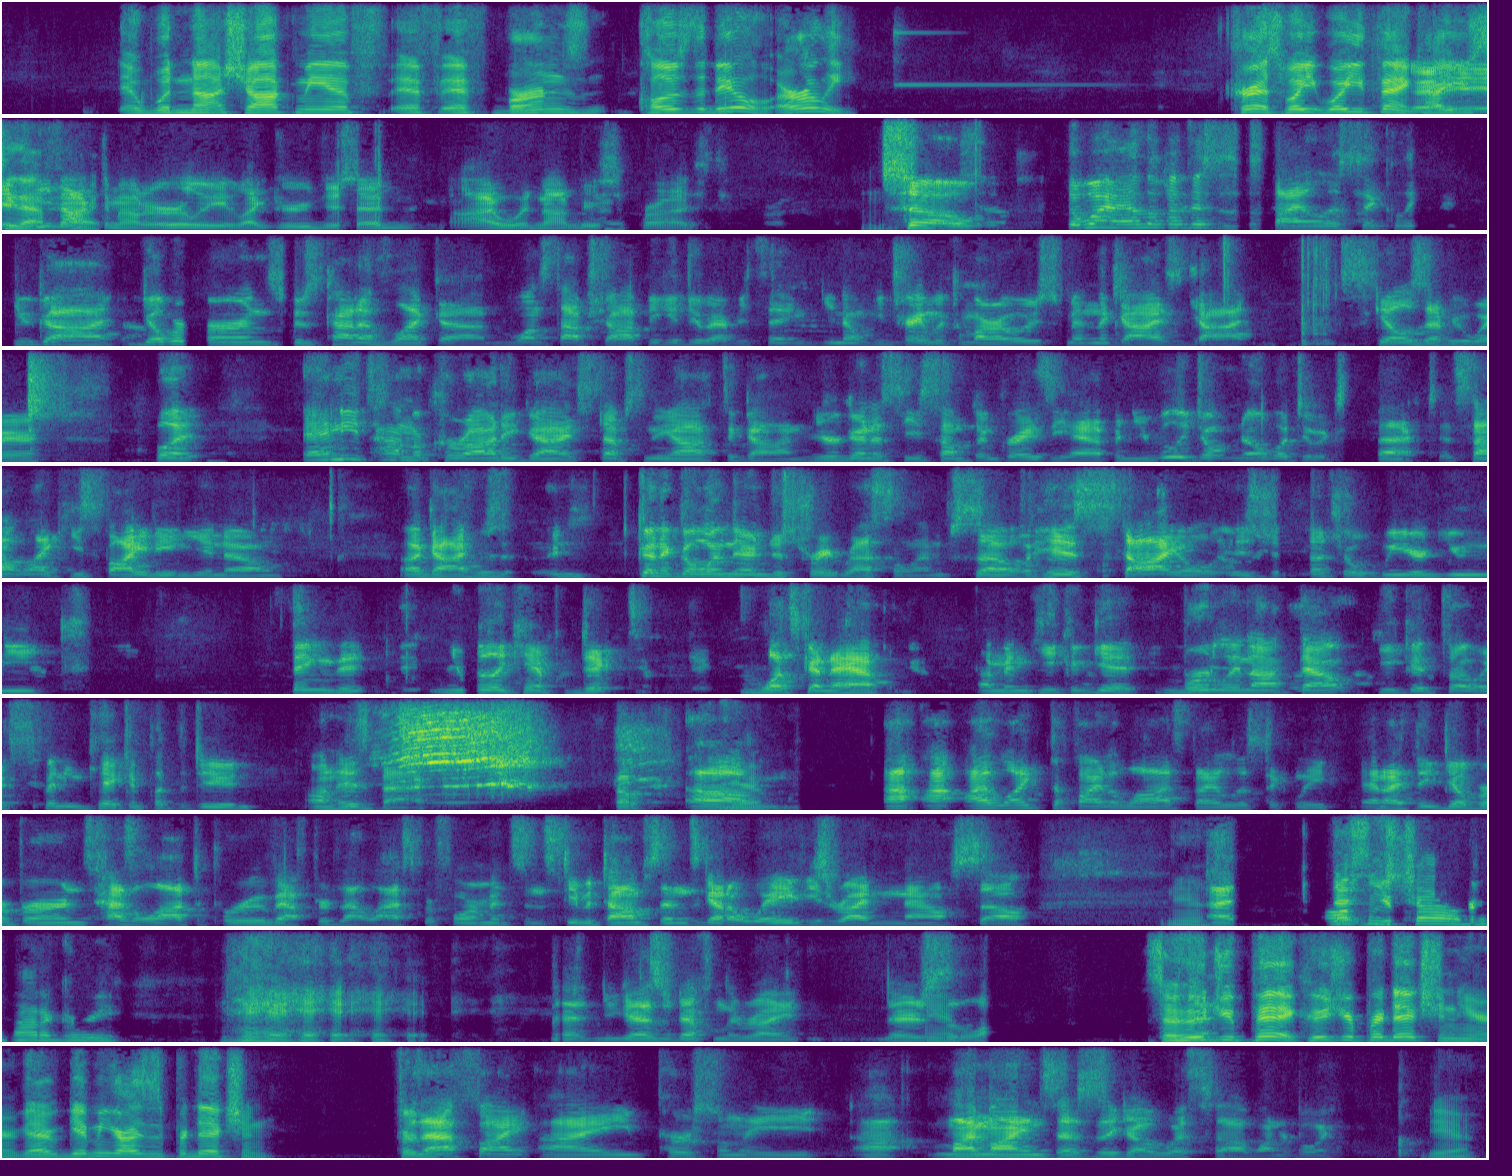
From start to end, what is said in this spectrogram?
it would not shock me if if if Burns closed the deal early. Chris, what you- what do you think? How Yeah, you if see that he fight? knocked him out early, like Drew just said, I would not be surprised. So the way I look at this is stylistically, you got Gilbert Burns, who's kind of like a one-stop shop. He can do everything. You know, he trained with Kamaru Usman. The guy's got skills everywhere. But anytime a karate guy steps in the octagon, you're going to see something crazy happen. You really don't know what to expect. It's not like he's fighting, you know, a guy who's going to go in there and just straight wrestle him. So his style is just such a weird, unique thing that you really can't predict what's going to happen. I mean, he could get brutally knocked out. He could throw a spinning kick and put the dude on his back. So, um, I, I, I like the fight a lot stylistically, and I think Gilbert Burns has a lot to prove after that last performance. And Stephen Thompson's got a wave he's riding now. So, Yeah. Austin's child did not agree. uh, you guys are definitely right. There's Yeah. a lot so who'd you pick? Who's your prediction here? Give give me guys' prediction. for that fight. I personally, uh, my mind says to go with uh, Wonder Boy. Yeah.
